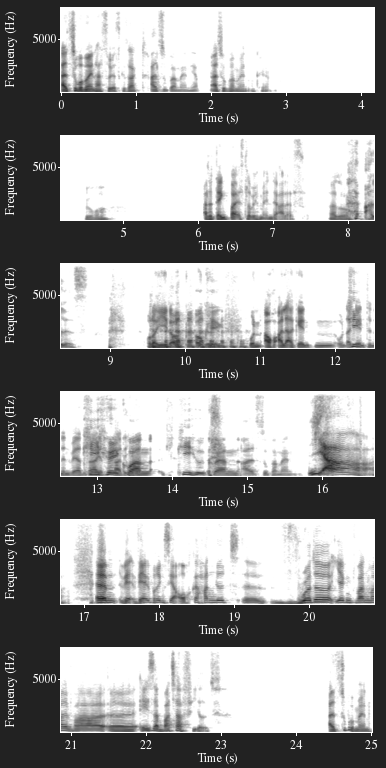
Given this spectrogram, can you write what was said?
Als Superman hast du jetzt gesagt? Als Superman, ja. Als Superman, okay. Ja. Also denkbar ist, glaube ich, am Ende alles. Also, Alles. oder jeder. Okay. Und auch alle Agenten und Ki- Agentinnen werden da Ki jetzt Hui gerade Kwan, Ki Hui Kwan als Superman. Ja! Ähm, wer, wer übrigens ja auch gehandelt äh, wurde irgendwann mal, war äh, Asa Butterfield. als Superman.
